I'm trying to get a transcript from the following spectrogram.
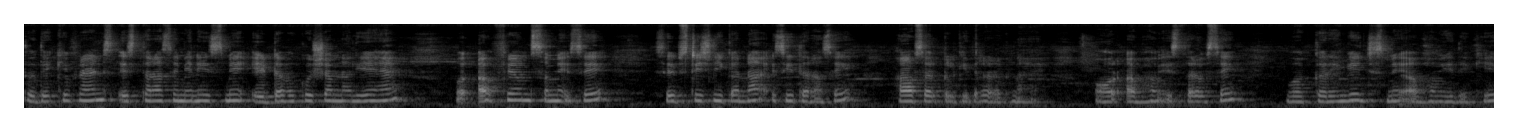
तो देखिए फ्रेंड्स इस तरह से मैंने इसमें एट डबल क्रोशिया बना लिए हैं और अब फिर उन समय से सिर्फ़ स्टिच नहीं करना, इसी तरह से हाफ़ सर्कल की तरह रखना है। और अब हम इस तरफ़ से वर्क करेंगे, जिसमें अब हम ये देखिए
